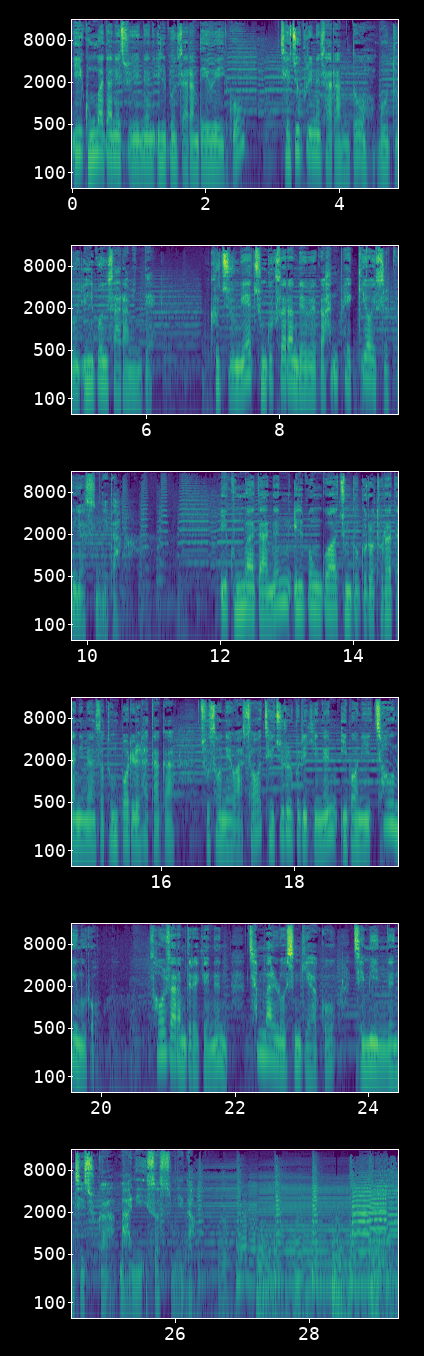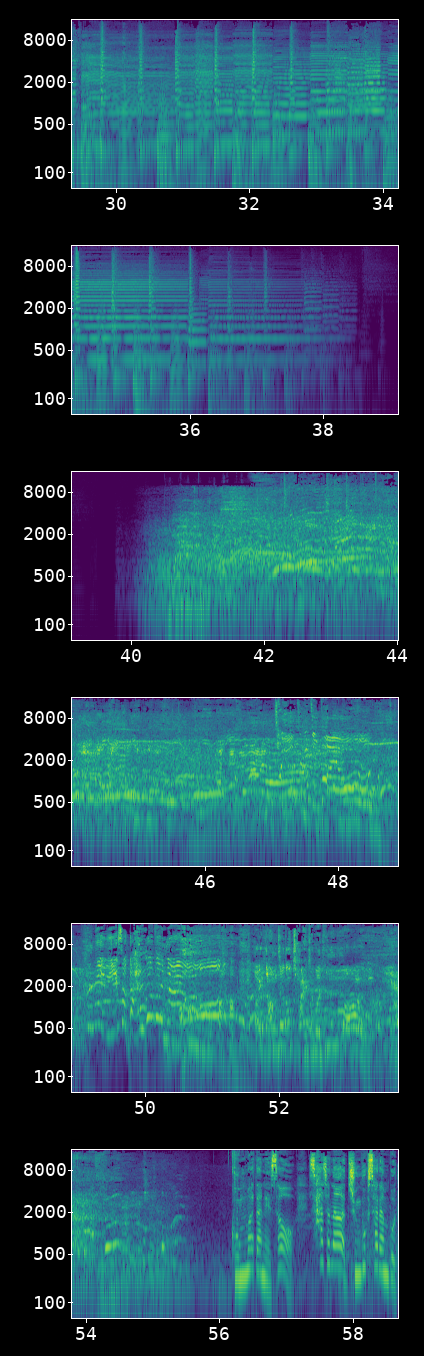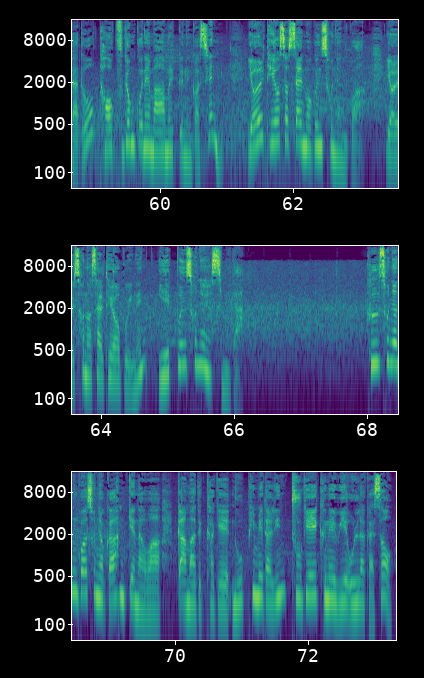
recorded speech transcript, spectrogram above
이 공마단의 주인은 일본 사람 내외이고 제주 부리는 사람도 모두 일본 사람인데 그 중에 중국 사람 내외가 한패 끼어 있을 뿐이었습니다. 이 공마단은 일본과 중국으로 돌아다니면서 돈벌이를 하다가 조선에 와서 제주를 부리기는 이번이 처음이므로 서울 사람들에게는 참말로 신기하고 재미있는 제주가 많이 있었습니다. 공마단에서 사자나 중국 사람보다도 더 구경꾼의 마음을 끄는 것은 15살 먹은 소년과 10서너 되어 보이는 예쁜 소녀였습니다. 그 소년과 소녀가 함께 나와 까마득하게 높이 매달린 두 개의 그네 위에 올라가서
